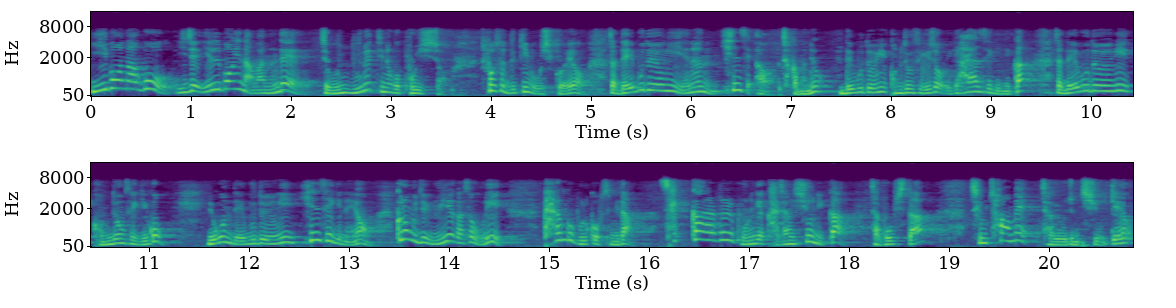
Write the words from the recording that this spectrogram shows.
2번하고 이제 1번이 남았는데 눈에 띄는 거 보이시죠? 벌써 느낌이 오실 거예요. 자, 내부 도형이 얘는 흰색, 아, 잠깐만요. 내부 도형이 검정색이죠? 이게 하얀색이니까. 자, 내부 도형이 검정색이고 요건 내부 도형이 흰색이네요. 그럼 이제 위에 가서 우리 다른 거 볼 거 없습니다. 색깔을 보는 게 가장 쉬우니까 자, 봅시다. 지금 처음에 제가 좀 지울게요.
